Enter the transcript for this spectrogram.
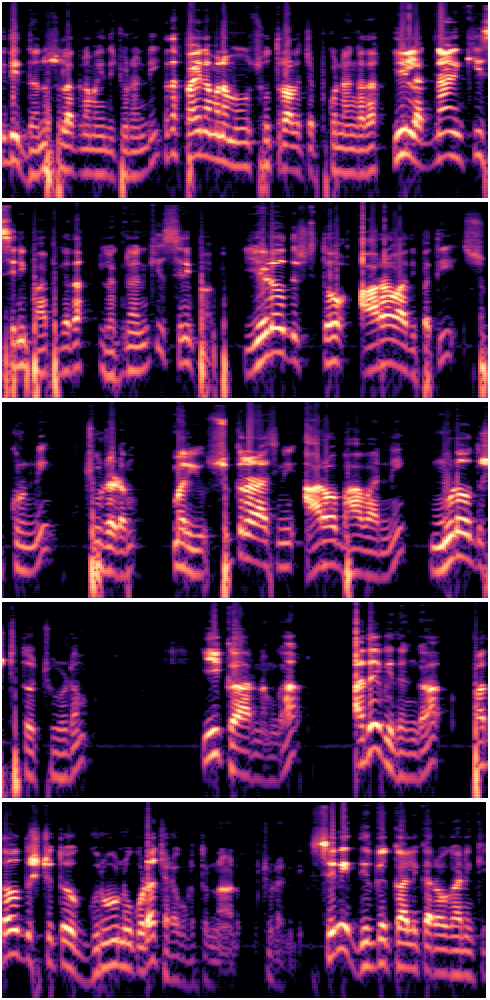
ఇది ధనుసు లగ్నమైంది చూడండి కదా. పైన మనము సూత్రాలు చెప్పుకున్నాం కదా. ఈ లగ్నానికి శని పాపి కదా. ఈ లగ్నానికి శని పాపి. ఏడవ దృష్టితో ఆరవ అధిపతి శుక్రుణ్ణి చూడడం మరియు శుక్రరాశిని ఆరో భావాన్ని మూడవ దృష్టితో చూడడం ఈ కారణంగా అదేవిధంగా పదవ దృష్టితో గురువును కూడా చెడగొడుతున్నాడు చూడండి. శని దీర్ఘకాలిక రోగానికి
